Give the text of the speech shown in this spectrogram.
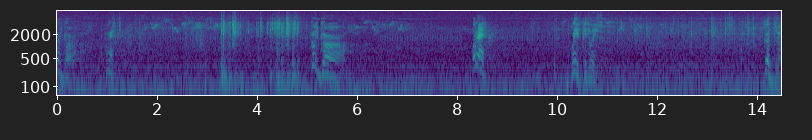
Good girl. Hey. Good girl. Okay. Wave, get the wave. Good job.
